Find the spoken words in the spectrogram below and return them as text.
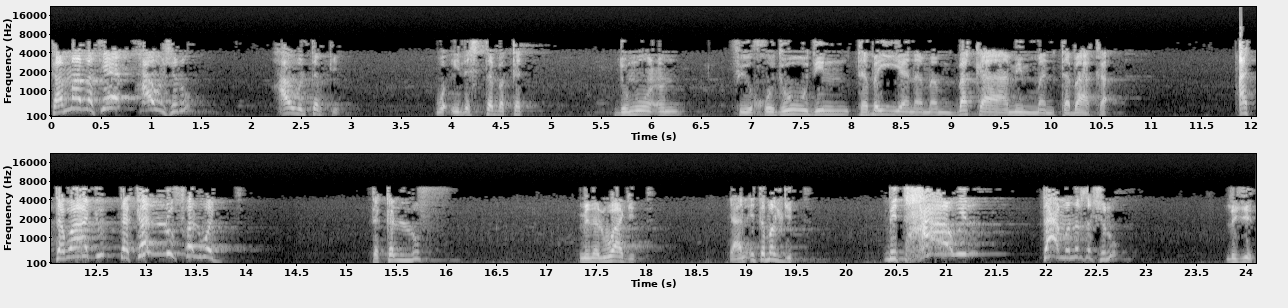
كان ما بكيت حاول شنو؟ حاول تبكي. وإذا استبكت دموع في خدود تبين من بكى ممن تباكى. التواجد تكلف الوجد. تكلف من الواجد. يعني أنت ما بتحاول تعمل نفسك شنو؟ لقيت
